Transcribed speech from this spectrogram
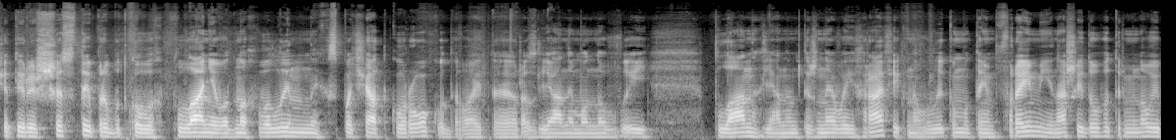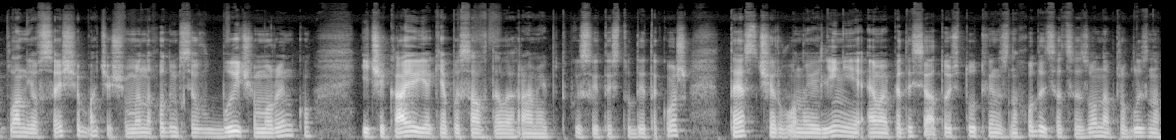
Чотири з шести прибуткових планів однохвилинних з початку року. Давайте розглянемо новий план, глянемо тижневий графік на великому таймфреймі. І наш довготерміновий план я все ще бачу, що ми знаходимося в бичому ринку і чекаю, як я писав в телеграмі. Підписуйтесь туди також. Тест червоної лінії ЕМА 50. Ось тут він знаходиться. Це зона приблизно.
